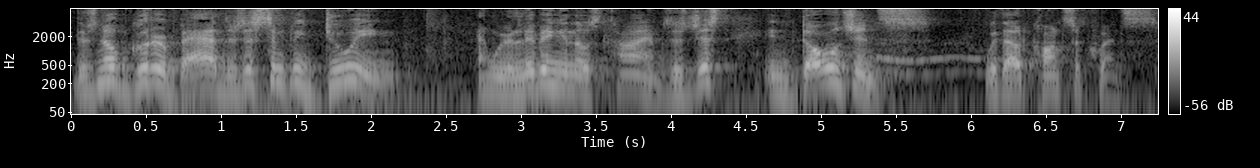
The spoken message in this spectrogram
There's no good or bad. There's just simply doing. And we're living in those times. There's just indulgence without consequence.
